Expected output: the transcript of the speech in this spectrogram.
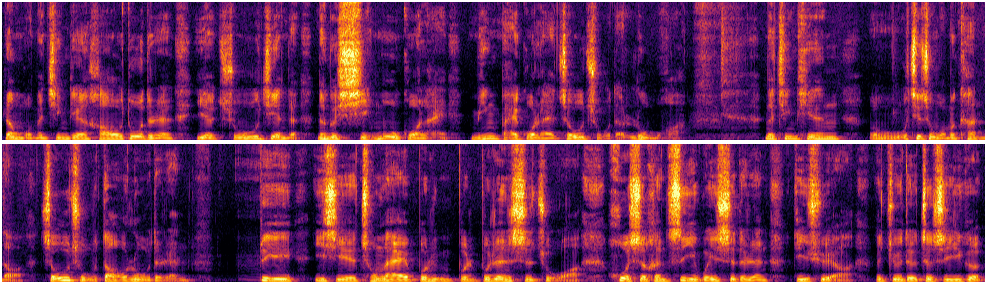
让我们今天好多的人也逐渐的能够醒悟过来，明白过来走主的路哈。那今天，呃，其实我们看到走主道路的人，对于一些从来不不不认识主啊，或是很自以为是的人，的确啊，觉得这是一个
